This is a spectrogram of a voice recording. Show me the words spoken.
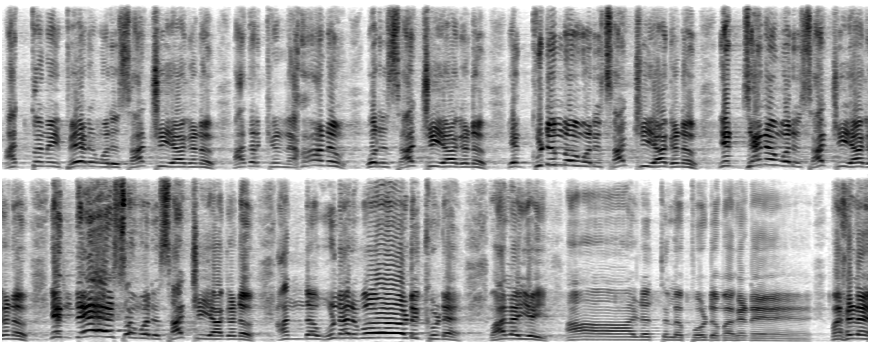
அத்தனை பேரும் ஒரு சாட்சியாகணும். அதற்கு நானும் ஒரு சாட்சியாகணும். என் குடும்பம் ஒரு சாட்சியாகணும். என் ஜனம் ஒரு சாட்சியாகணும். என் தேசம் ஒரு சாட்சியாகணும். அந்த உணர்வோடு கூட வலையை ஆழத்துல போடு மகனே. மகளே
